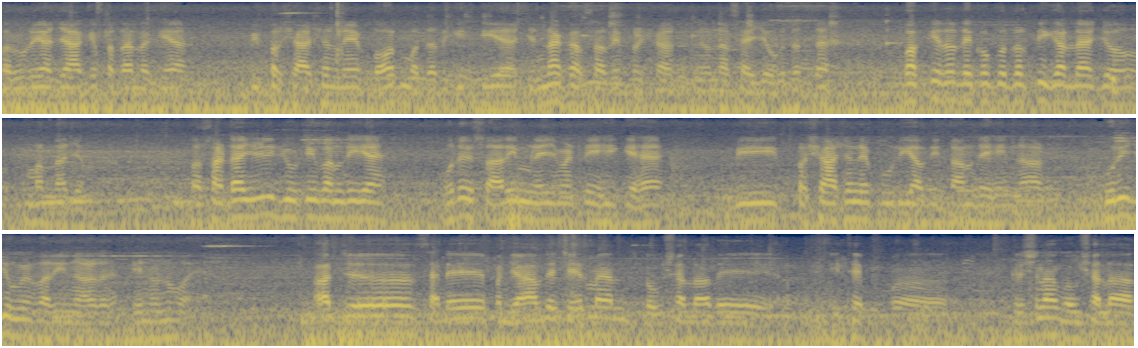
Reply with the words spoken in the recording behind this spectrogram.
ਪਰ ਉਰੇ ਅੱਜ ਆ ਕੇ ਪਤਾ ਲੱਗਿਆ ਵੀ ਪ੍ਰਸ਼ਾਸਨ ਨੇ ਬਹੁਤ ਮਦਦ ਕੀਤੀ ਹੈ। ਜਿੰਨਾ ਕਰ ਸਕਦੇ ਪ੍ਰਸ਼ਾਸਨ ਨੇ, ਉਹਨਾਂ ਸਹਿਯੋਗ ਦਿੱਤਾ। ਬਾਕੀ ਤਾਂ ਦੇਖੋ ਕੁਦਰਤੀ ਗੱਲ ਹੈ ਜੋ ਮਰਨਾ ਜਮ ਪਰ ਸਾਡਾ ਜਿਹੜੀ ਡਿਊਟੀ ਬਣਦੀ ਹੈ ਉਹਦੇ ਸਾਰੀ ਮੈਨੇਜਮੈਂਟ ਨੇ ਇਹੀ ਕਿਹਾ ਹੈ ਵੀ ਪ੍ਰਸ਼ਾਸਨ ਨੇ ਪੂਰੀ ਆਪਦੀ ਤਨਦੇਹੀ ਨਾਲ ਪੂਰੀ ਜ਼ਿੰਮੇਵਾਰੀ ਨਾਲ ਇਹਨੂੰ ਨਿਭਾਇਆ। ਅੱਜ ਸਾਡੇ ਪੰਜਾਬ ਦੇ ਚੇਅਰਮੈਨ ਗਊਸ਼ਾਲਾ ਦੇ ਇੱਥੇ ਕ੍ਰਿਸ਼ਨਾ ਗਊਸ਼ਾਲਾ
